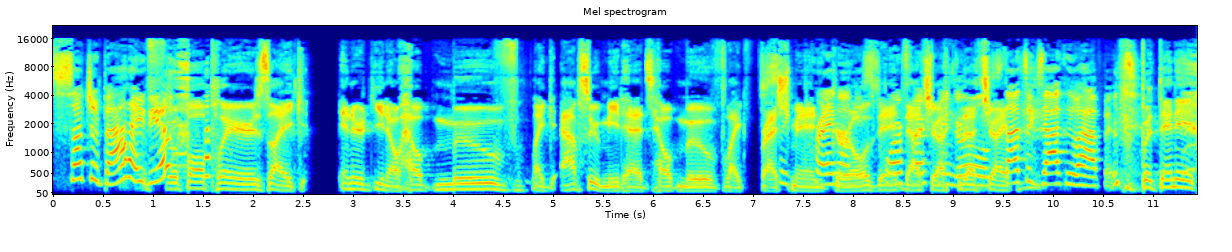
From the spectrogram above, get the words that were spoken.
Such a bad idea. football players like. Inter, you know, help move like absolute meatheads. Help move like Just, like, freshmen girls. That's freshman right. girls. That's right. That's exactly what happens. but then it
